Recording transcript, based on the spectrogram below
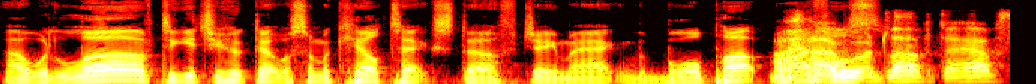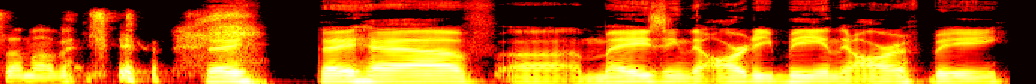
I would love to get you hooked up with some of Keltec stuff, J-Mack. The bullpup I would love to have some of it. They they have uh, amazing the RDB and the RFB.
